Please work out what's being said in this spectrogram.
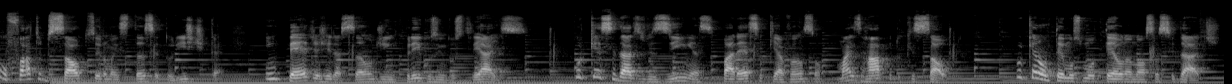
O fato de Salto ser uma estância turística impede a geração de empregos industriais? Por que cidades vizinhas parecem que avançam mais rápido que Salto? Por que não temos motel na nossa cidade?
